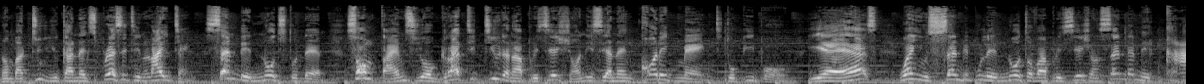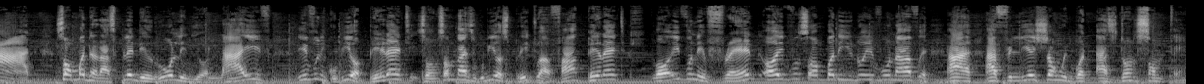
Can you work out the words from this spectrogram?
Number two, you can express it in writing. Send a note to them. Sometimes your gratitude and appreciation is an encouragement to people. Yes, when you send people a note of appreciation, send them a card. Somebody that has played a role in your life. Even it could be your parent, so sometimes it could be your spiritual parent, or even a friend, or even somebody you don't even have a, affiliation with, but has done something.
